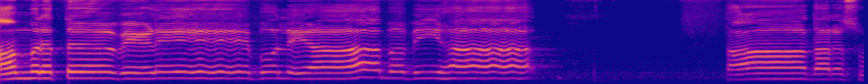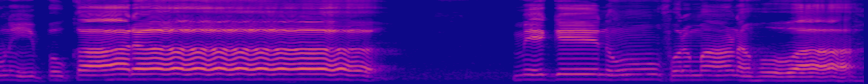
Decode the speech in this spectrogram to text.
ਅੰਮ੍ਰਿਤ ਵੇਲੇ ਬੋਲਿਆ ਬਬੀਹਾ, ਤਾਂ ਦਰ ਸੁਣੀ ਪੁਕਾਰ। ਮੇਗੇ ਨੂੰ ਫਰਮਾਨ ਹੋਆ,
